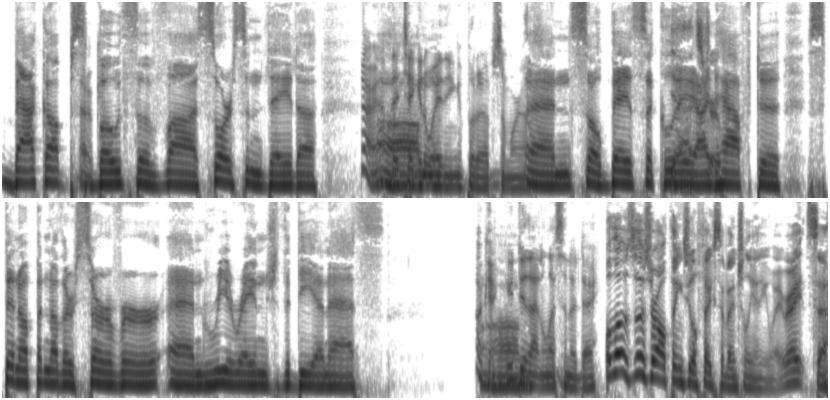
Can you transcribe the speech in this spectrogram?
backups, both of uh, source and data. All right. If they take it Um, away, then you can put it up somewhere else. And so basically, Yeah, that's I'd true. have to spin up another server and rearrange the DNS. okay, you can do um, that in less than a day. well, those those are all things you'll fix eventually anyway, right? So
